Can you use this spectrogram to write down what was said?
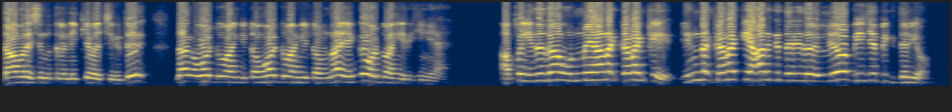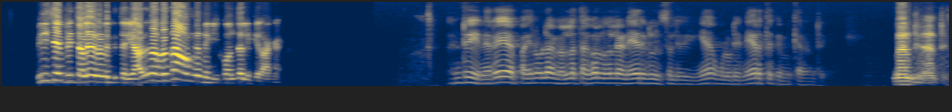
தாமரை சின்னத்துல நிக்க வச்சுக்கிட்டு நாங்க ஓட்டு வாங்கிட்டோம் ஓட்டு வாங்கிட்டோம்னா எங்க ஓட்டு வாங்கியிருக்கீங்க? அப்ப இதுதான் உண்மையான கணக்கு. இந்த கணக்கு யாருக்கு தெரியுதோ இல்லையோ பிஜேபிக்கு தெரியும். பிஜேபி தலைவர்களுக்கு தெரியும். அதனாலதான் அவங்க இன்னைக்கு கொந்தளிக்கிறாங்க. நன்றி. நிறைய பயனுள்ள நல்ல தகவல்களை நேயர்களுக்கு சொல்லியிருக்கீங்க. உங்களுடைய நேரத்துக்கு மிக்க நன்றி. நன்றி நன்றி.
